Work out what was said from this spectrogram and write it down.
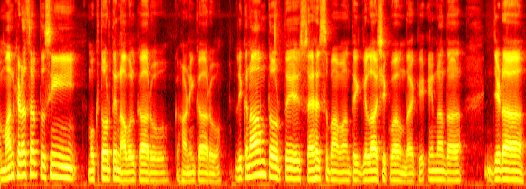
ਮਾਨਖੇੜਾ ਸਾਹਿਬ, ਤੁਸੀਂ ਮੁੱਖ ਤੌਰ ਤੇ ਨਾਵਲਕਾਰ ਹੋ, ਕਹਾਣੀਕਾਰ ਹੋ ਲੇਕਿਨ ਆਮ ਤੌਰ ਤੇ ਸਹਿਜ ਸਭਾਵਾਂ ਤੇ ਗਿਲਾ ਸ਼ਿਕਵਾ ਹੁੰਦਾ ਕਿ ਇਹਨਾਂ ਦਾ ਜਿਹੜਾ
